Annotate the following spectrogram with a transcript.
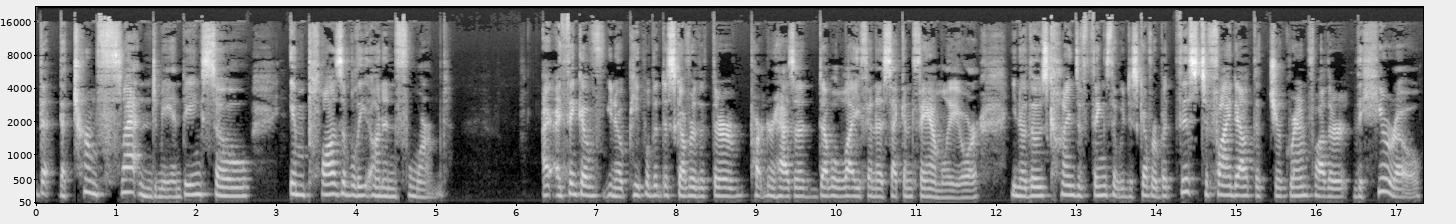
that that term flattened me and being so implausibly uninformed. I, I, think of you know people that discover that their partner has a double life and a second family, or you know those kinds of things that we discover. But this to find out that your grandfather, the hero,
